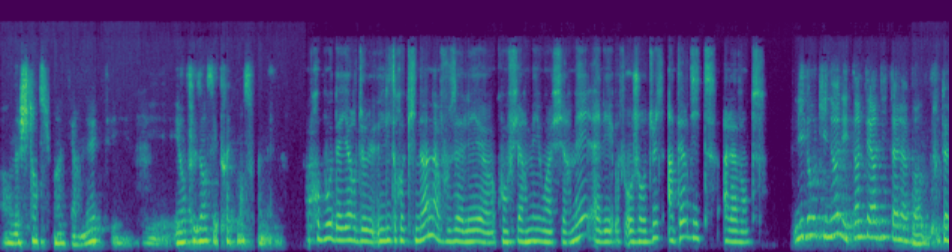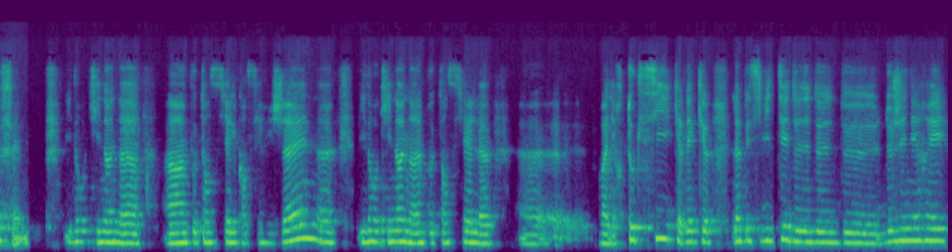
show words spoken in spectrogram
en achetant sur Internet et en faisant ses traitements soi-même. À propos d'ailleurs de l'hydroquinone, vous allez euh, confirmer ou infirmer, elle est aujourd'hui interdite à la vente. L'hydroquinone est interdite à la vente, tout à fait. L'hydroquinone a, un potentiel cancérigène, l'hydroquinone a un potentiel euh, on va dire, toxique, avec la possibilité de générer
